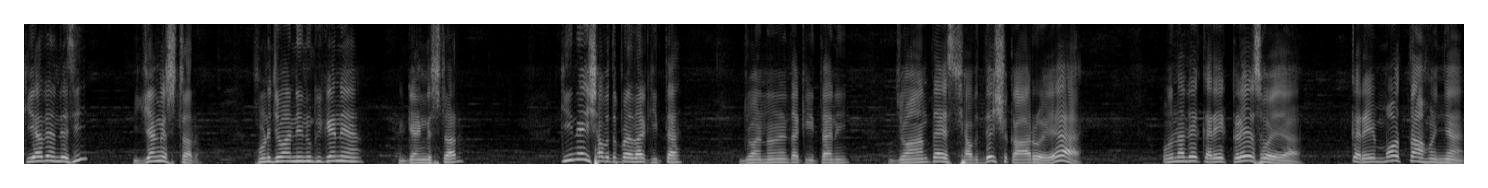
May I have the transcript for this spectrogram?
ਕੀ ਆਖਦੇ ਹੁੰਦੇ ਸੀ? ਯੰਗਸਟਰ। ਹੁਣ ਜਵਾਨੀ ਨੂੰ ਕੀ ਕਹਿੰਦੇ ਆ? ਗੈਂਗਸਟਰ। ਕਿਹਨੇ ਸ਼ਬਦ ਪੈਦਾ ਕੀਤਾ? ਜਵਾਨਾਂ ਨੇ ਤਾਂ ਕੀਤਾ ਨਹੀਂ। ਜਵਾਨ ਤਾਂ ਇਸ ਸ਼ਬਦ ਦੇ ਸ਼ਿਕਾਰ ਹੋਏ ਆ। ਉਹਨਾਂ ਦੇ ਘਰੇ ਕਲੇਸ਼ ਹੋਏ ਆ। ਘਰੇ ਮੌਤਾਂ ਹੋਈਆਂ।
